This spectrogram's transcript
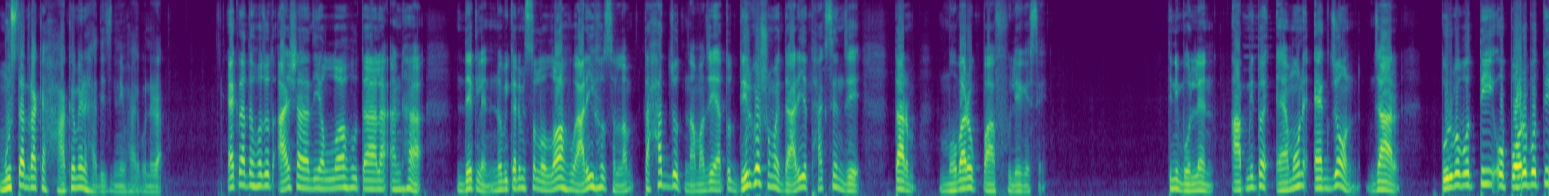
মুস্তাদ মুস্তাদরাকে হাকেমের হাদিস যিনি ভাই বোনেরা। এক রাতে হজরত আয়সা আদি আল্লাহ তালা আনহা দেখলেন, নবী করিম সাল্লাহ আলী হোসাল্লাম তাহাজ্জুদ নামাজে এত দীর্ঘ সময় দাঁড়িয়ে থাকছেন যে তার মোবারক পা ফুলে গেছে। তিনি বললেন, আপনি তো এমন একজন যার পূর্ববর্তী ও পরবর্তী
